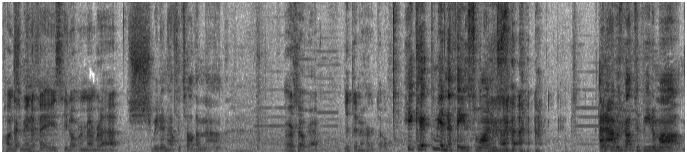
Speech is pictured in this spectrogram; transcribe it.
punched me in the face. He don't remember that. Shh, we didn't have to tell them that. It's okay. It didn't hurt though. He kicked me in the face once, and I was about to beat him up.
